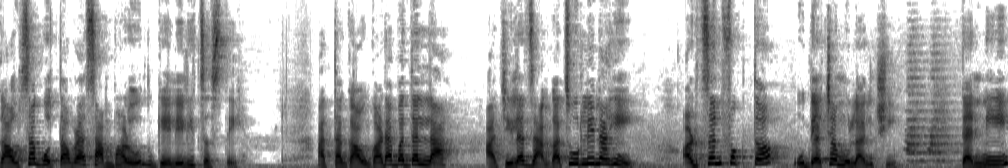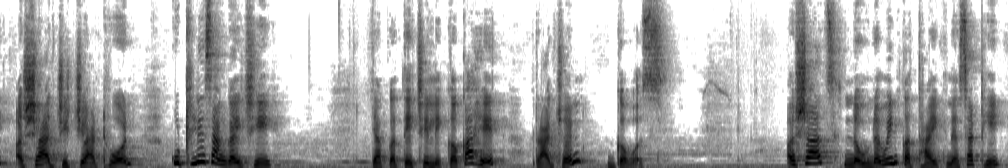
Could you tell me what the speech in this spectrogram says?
गावचा गोतावळा सांभाळून गेलेलीच असते. आता गावगाडा बदलला आजीला जागाच उरली नाही. अडचण फक्त उद्याच्या मुलांची. त्यांनी अशा आजीची आठवण कुठली सांगायची? या कथेचे लेखक आहेत राजन गवस. अशाच नवनवीन कथा ऐकण्यासाठी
